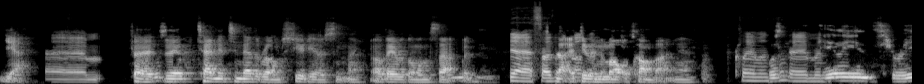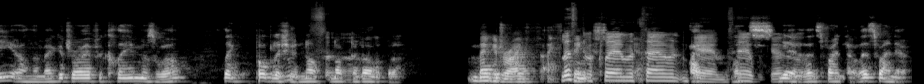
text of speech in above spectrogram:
Yeah. Um, For, they tended to NetherRealm Studios, didn't they? Oh, they were the ones that were yeah, so I started don't doing the Mortal Kombat. Yeah. Acclaim wasn't Entertainment. Alien Three on the Mega Drive acclaim as well. Like publisher, not Oops, uh, not developer. Mega Drive. I List think of Acclaim so, yeah. Entertainment Right, games. Here let's- we go. Yeah, let's find out. Let's find out.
